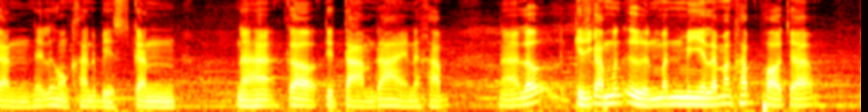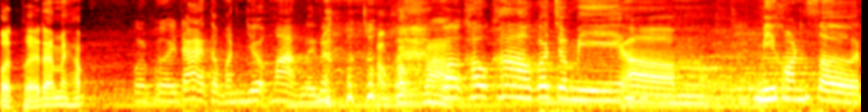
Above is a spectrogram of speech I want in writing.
กันในเรื่องของ cannabis กันนะฮะ ก็ติดตามได้นะครับนะแล้วกิจกรรมอื่นๆ มันมีอะไรบ้างครับ พอจะเปิดเผยได้ไหมครับเปิดเผยได้แต่มันเยอะมากเลยนะเอาคร่าวๆก็คร่าวๆก็จะมีเอิ่มมีคอนเสิร์ต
